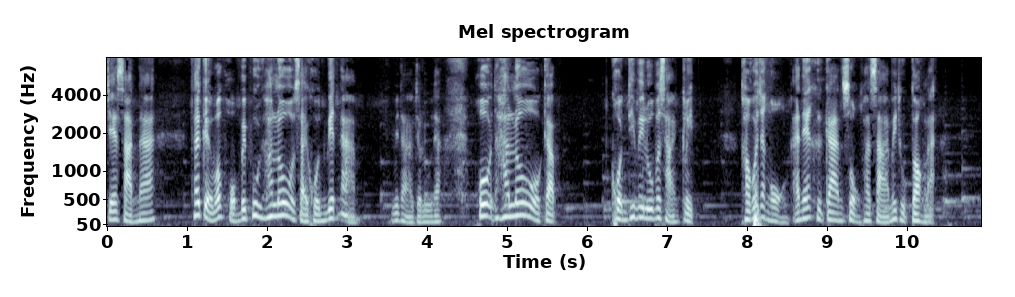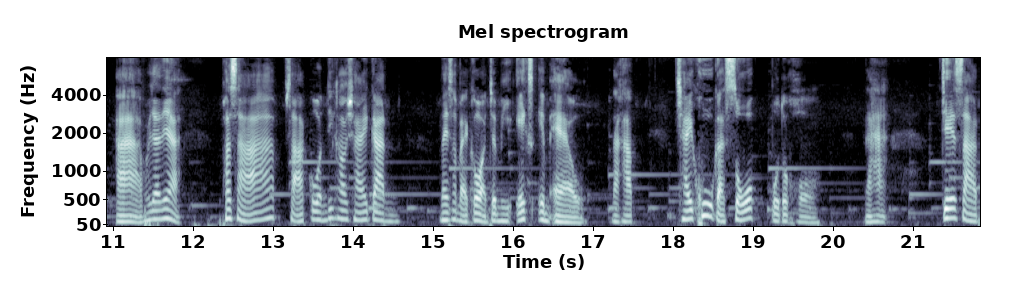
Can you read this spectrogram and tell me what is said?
JSON นะ ถ้าเกิดว่าผมไปพูดฮัลโหลใส่คนเวียดนาม เวียดนามจะรู้นะพูดฮัลโหลกับคนที่ไม่รู้ภาษาอังกฤษ เขาก็จะงง อันนี้คือการส่งภาษาไม่ถูกต้องละอ่า เพราะฉะนั้นเนี่ยภาษาสากลที่เขาใช้กันในสมัยก่อนจะมี XML นะครับ ใช้คู่กับ SOAP protocol นะฮะ JSON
